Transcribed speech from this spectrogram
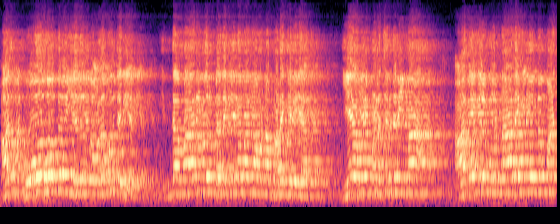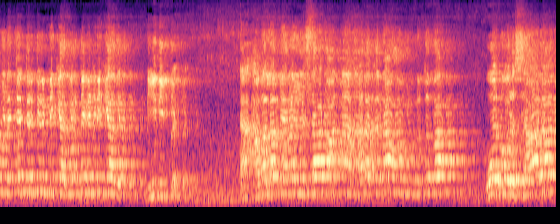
அது போதும் எது அளவும் தெரியாது. இந்த மாதிரி ஒரு விலகினமா நான் உன்னை படைக்கலையா? ஏன் அப்படி படைச்சது தெரியுமா? அவைகள் ஒரு நாளைக்கு வந்து மாஞ்சி நெஞ்ச திருத்தி நிக்காது திருத்திக்கிட்டு நிக்காது. நீ நிப்ப. அவலம் என இன்சான் அண்ணா ஹலக்கனா நுத்துபா ஒரு ஒரு சாதாரண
